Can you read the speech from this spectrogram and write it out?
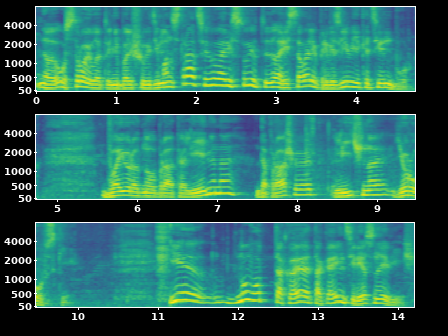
Э, устроил эту небольшую демонстрацию, его арестуют, арестовали, привезли в Екатеринбург. Двоюродного брата Ленина допрашивает лично Юровский. И, ну, вот такая, такая интересная вещь.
